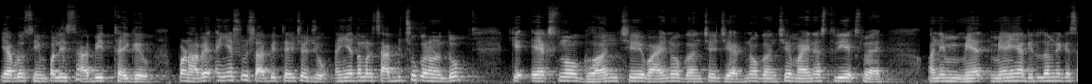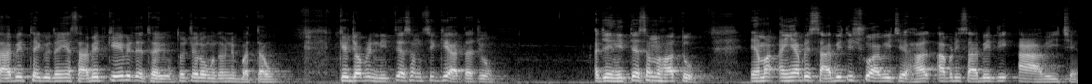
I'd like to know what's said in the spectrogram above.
એ આપણું સિમ્પલી સાબિત થઈ ગયું. પણ હવે અહીંયા શું સાબિત થયું છે? જો અહીંયા તમારે સાબિત શું કરવાનું હતું? કે એક્સનો ઘન છે વાયનો ઘન છે ઝેડનો ઘન છે માઇનસ થ્રી એક્સ વાય અને મેં મેં અહીંયા કીધું તમને કે સાબિત થઈ ગયું તો અહીંયા સાબિત કેવી રીતે થયું? તો ચલો હું તમને બતાવું. કે જો આપણે નિત્યસમ શીખ્યા હતા જો જે નિત્યસમ હતું, એમાં અહીંયા આપણી સાબિતી શું આવી છે? હાલ આપણી સાબિતી આ આવી છે.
